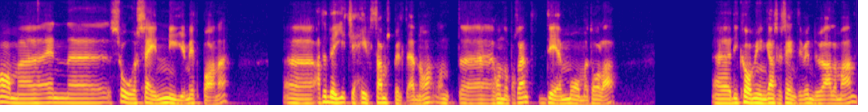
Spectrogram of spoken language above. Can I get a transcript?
har vi en uh, så å si ny midtbane. Uh, at det ikke er helt samspilt ennå, 100% det må vi tåle. de kom inn ganske sent i vinduet, alle mann.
